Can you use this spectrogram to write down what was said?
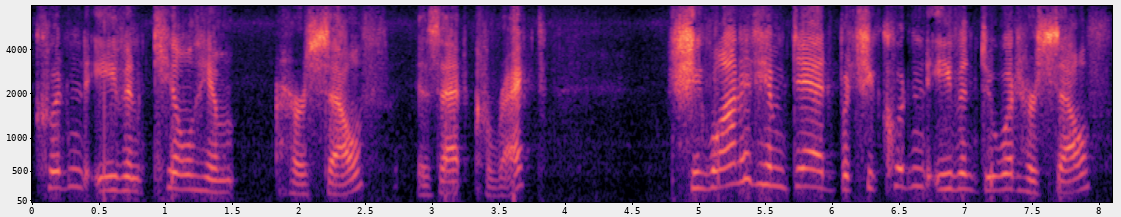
couldn't even kill him herself. Is that correct? She wanted him dead, but she couldn't even do it herself.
